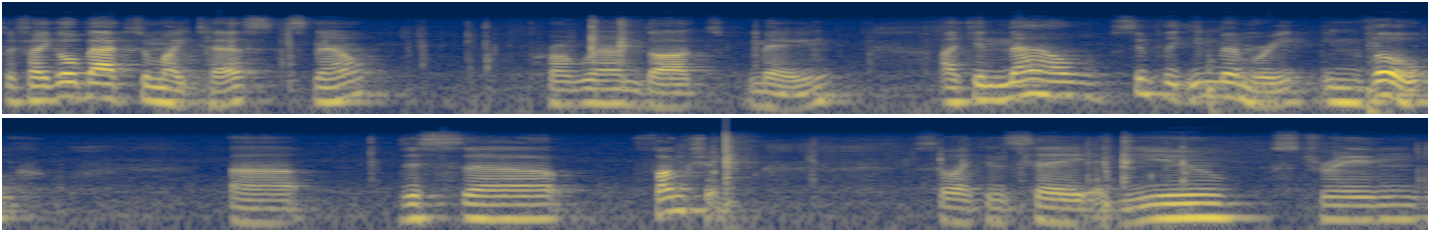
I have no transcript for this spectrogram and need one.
So if I go back to my tests now, program.main, I can now simply in memory invoke uh, this uh, function. So I can say a new string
